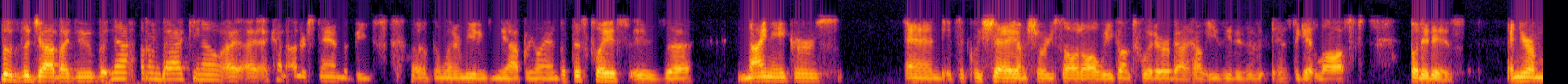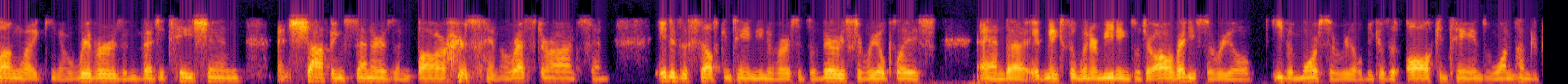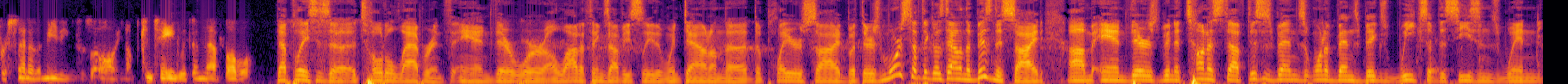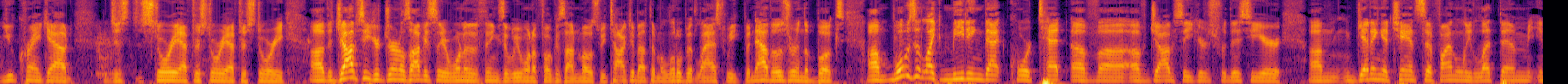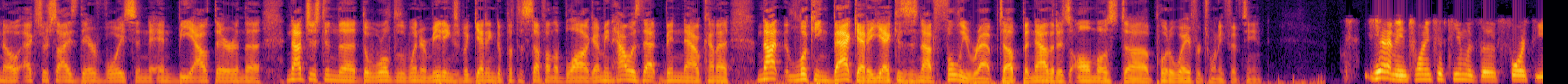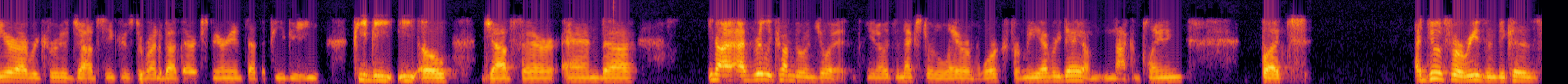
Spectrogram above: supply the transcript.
the the job I do. But now I'm back, you know, I, I kind of understand the beast of the winter meetings in the Opryland. But this place is uh, nine acres, and it's a cliche. I'm sure you saw it all week on Twitter about how easy it is to get lost, but it is and you're among like you know rivers and vegetation and shopping centers and bars and restaurants. And it is a self-contained universe. It's a very surreal place. And uh, it makes the winter meetings which are already surreal even more surreal because it all contains 100% of the meetings is all you know contained within that bubble that place is a, a, total labyrinth, and there were a lot of things, obviously, that went down on the the player side, but there's more stuff that goes down on the business side. Um, and there's been a ton of stuff. This has been one of Ben's big weeks of the seasons when you crank out just story after story after story. Uh, the job seeker journals, obviously, are one of the things that we want to focus on most. We talked about them a little bit last week, but now those are in the books. Um, what was it like meeting that quartet of uh, of job seekers for this year? Um, getting a chance to finally let them, you know, exercise their voice and and be out there in the not just in the the world of the winter meetings, but getting to put the stuff on the blog. I mean, how has that been now? Kind of not looking back at it yet because it's not fully wrapped up, but now that it's almost uh, put away for 2015. Yeah, I mean, 2015 was the fourth year I recruited job seekers to write about their experience at the PBE PBEO job fair, and uh, you know, I, I've really come to enjoy it. You know, it's an extra layer of work for me every day. I'm not complaining, but I do it for a reason because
